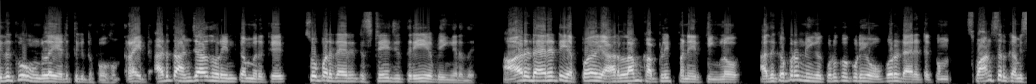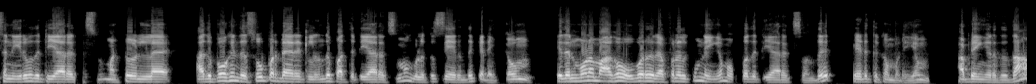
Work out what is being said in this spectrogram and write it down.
இதுக்கும் உங்களை எடுத்துக்கிட்டு போகும். ரைட் அடுத்து அஞ்சாவது ஒரு இன்கம் இருக்கு. சூப்பர் டைரக்ட் ஸ்டேஜ் த்ரீ அப்படிங்கிறது. ஆறு டைரக்ட் எப்ப யாரெல்லாம் கம்ப்ளீட் பண்ணிருக்கீங்களோ அதுக்கப்புறம் நீங்க கொடுக்கக்கூடிய ஒவ்வொரு டைரக்டுக்கும் ஸ்பான்சர் கமிஷன் இருபது டிஆர்எக்ஸ் மட்டும் இல்ல அது போக இந்த சூப்பர் டைரக்ட்ல இருந்து பத்து டிஆர்எக்ஸும் உங்களுக்கு சேர்ந்து கிடைக்கும். இதன் மூலமாக ஒவ்வொரு ரெஃபரலுக்கும் நீங்க முப்பது டிஆர்எக்ஸ் வந்து எடுத்துக்க முடியும். அப்படிங்கிறது தான்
